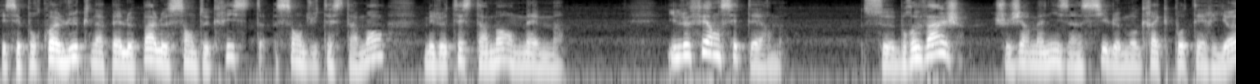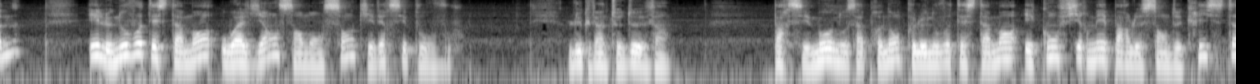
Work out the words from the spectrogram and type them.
Et c'est pourquoi Luc n'appelle pas le sang de Christ sang du testament, mais le testament même. Il le fait en ces termes. Ce breuvage, je germanise ainsi le mot grec poterion, est le Nouveau Testament ou alliance en mon sang qui est versé pour vous. Luc 22, 20. Par ces mots, nous apprenons que le Nouveau Testament est confirmé par le sang de Christ,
